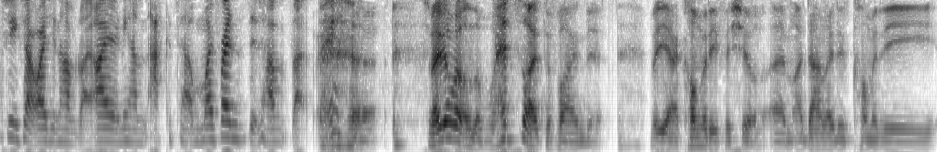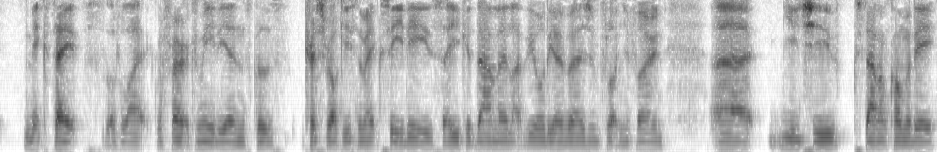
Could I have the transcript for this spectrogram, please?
To be fair, I didn't have like I only had an Alcatel, but my friends did have a BlackBerry. So maybe I went on the website to find it. But yeah, comedy for sure. Um, I downloaded comedy mixtapes of like my favorite comedians because Chris Rock used to make CDs, so you could download like the audio version, put on your phone. Uh, YouTube stand up comedy,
